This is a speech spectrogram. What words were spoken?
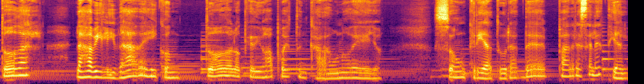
todas las habilidades y con todo lo que Dios ha puesto en cada uno de ellos. Son criaturas de Padre Celestial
